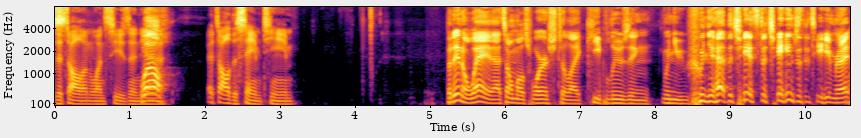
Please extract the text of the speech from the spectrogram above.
because it's all in one season. well, yeah. it's all the same team. but in a way that's almost worse to like keep losing when you when you had the chance to change the team, right?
